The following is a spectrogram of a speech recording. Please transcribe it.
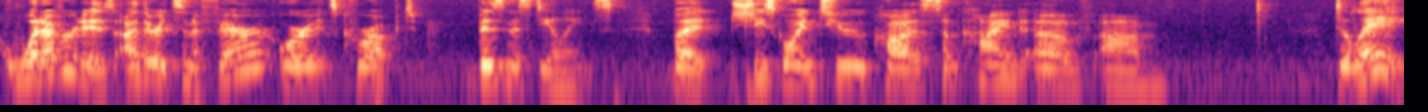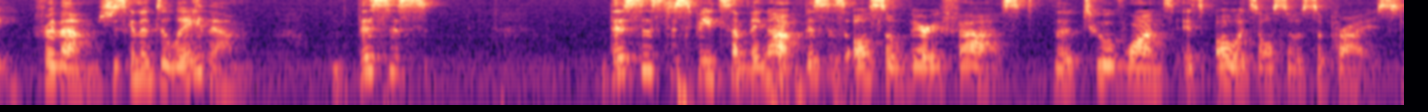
whatever it is. Either it's an affair or it's corrupt business dealings. But she's going to cause some kind of um, delay for them. She's going to delay them. This is this is to speed something up. This is also very fast. The two of wands. It's oh, it's also a surprise.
